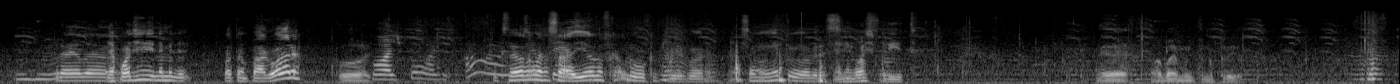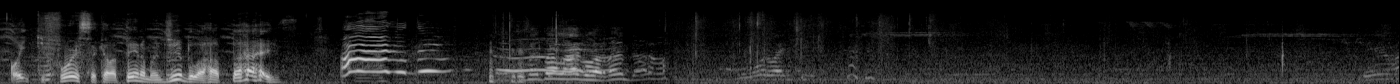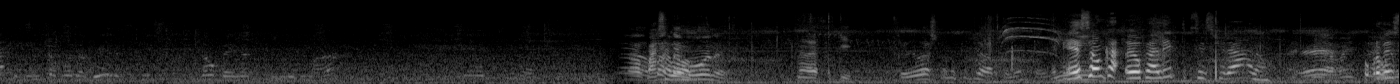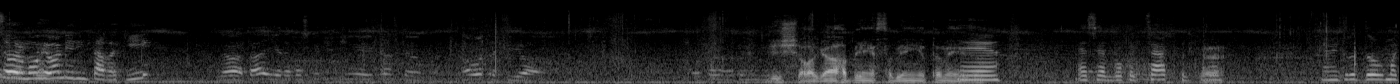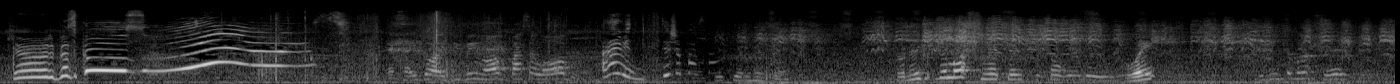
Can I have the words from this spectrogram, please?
pra ela. Já pode ir na melhor. Pra tampar agora? Pode. Pode, pode. Ah, Porque senão elas começam a sair e elas vão ficar loucas aqui agora. Elas são muito Eu agressivas. não gosto de frito. É, ela vai muito no preto. Olha que força que ela tem na mandíbula, rapaz! Vai pra lá agora, vai andando. Passa logo. Não, essa aqui. Isso eu acho que eu não podia, né? Esse é um ca- eucalipto que vocês tiraram? É. O professor, morreu a Mirim que tava aqui? Não, tá aí, deve estar escondidinha aí tampas. A outra aqui, ó. Vixe, ela agarra bem essa beinha também. viu? É. Essa é a boca de sapo que ele falou. É. Ela me grudou uma aqui, no pescoço. Essa aí dói? Vem logo, passa logo. Ai, deixa eu passar. Tô que tem macete aí que vocês estão vendo aí. Oi? Tem macete.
